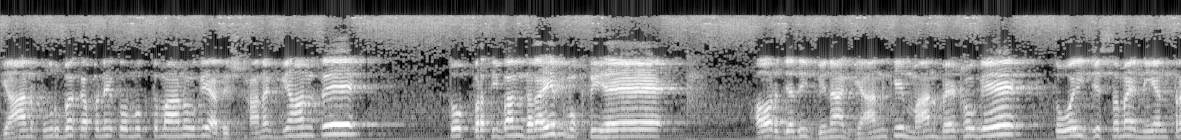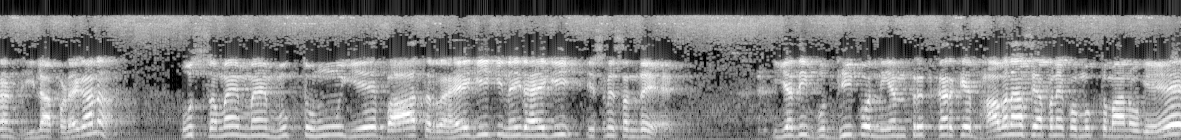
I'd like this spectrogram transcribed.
ज्ञान पूर्वक अपने को मुक्त मानोगे, अधिष्ठान ज्ञान से तो प्रतिबंध रहित मुक्ति है। और यदि बिना ज्ञान के मान बैठोगे तो वही जिस समय नियंत्रण ढीला पड़ेगा ना उस समय मैं मुक्त हूँ, ये बात रहेगी कि नहीं रहेगी, इसमें संदेह है। यदि बुद्धि को नियंत्रित करके भावना से अपने को मुक्त मानोगे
